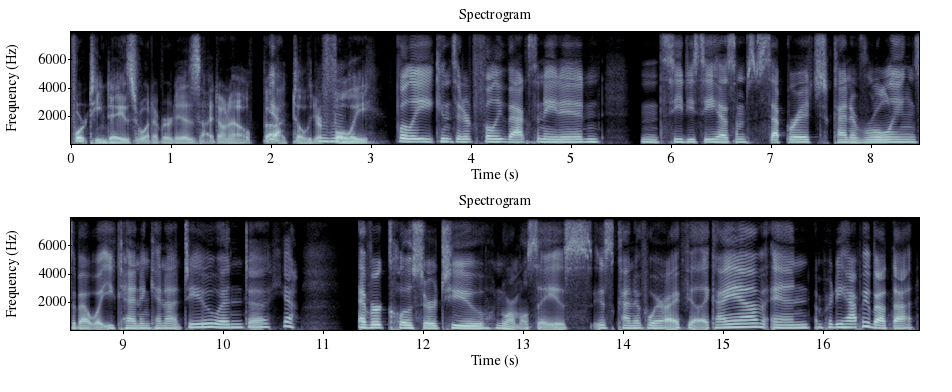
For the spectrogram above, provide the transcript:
14 days or whatever it is. I don't know. Uh, Yeah. Till you're Mhm. fully. fully considered fully vaccinated. And CDC has some separate kind of rulings about what you can and cannot do, and uh, yeah, ever closer to normalcy is is kind of where I feel like I am, and I'm pretty happy about that.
